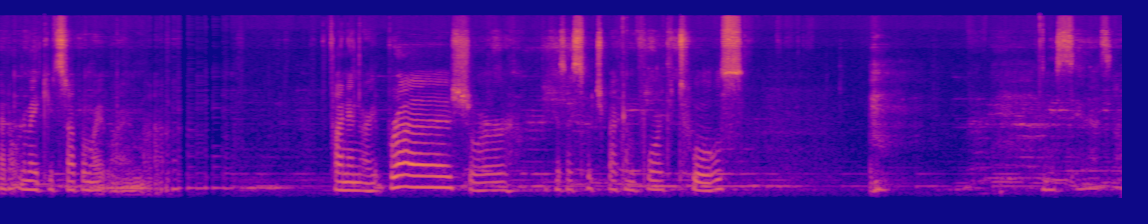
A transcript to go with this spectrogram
I don't want to make you stop and wait while I'm uh, finding the right brush or because I switch back and forth tools. Let me see, that's not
